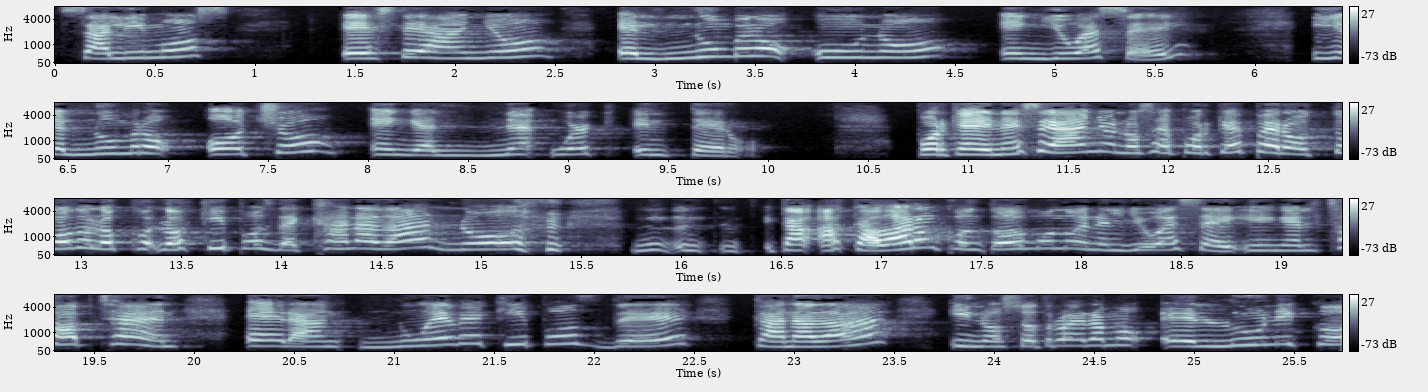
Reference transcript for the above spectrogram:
salimos este año el número uno en USA y el número ocho en el network entero. Porque en ese año, no sé por qué, pero todos los, equipos de Canadá no acabaron con todo el mundo en el USA. Y en el top 10 eran nueve equipos de Canadá y nosotros éramos el único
